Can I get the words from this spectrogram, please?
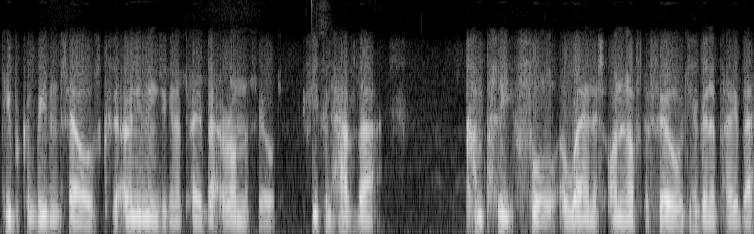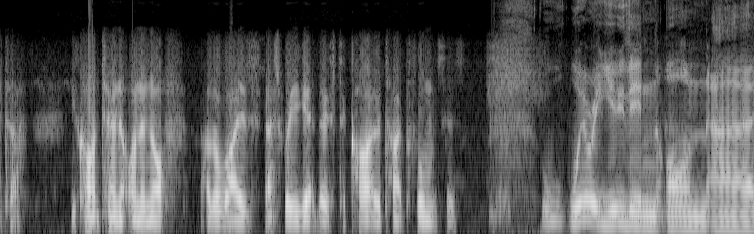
people can be themselves because it only means you're going to play better on the field. If you can have that complete full awareness on and off the field, you're going to play better. you can't turn it on and off. Otherwise, that's where you get those staccato type performances. Where are you then on uh,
